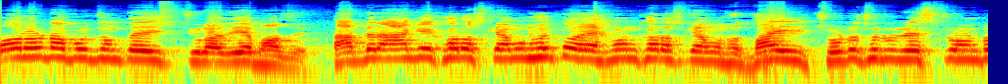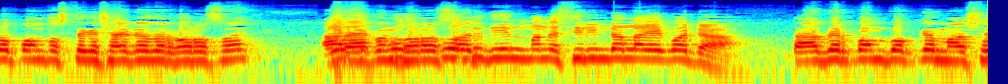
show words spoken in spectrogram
পরোটা পর্যন্ত এই চুলা দিয়ে ভাজে। তাদের আগে খরচ কেমন হতো এখন খরচ কেমন হতো ভাই ছোট ছোট রেস্টুরেন্টও পঞ্চাশ থেকে ষাট হাজার খরচ হয়। আর এখন খরচ প্রতিদিন মানে সিলিন্ডার লাগে কয়টা? তাদের কমপক্ষে মাসে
